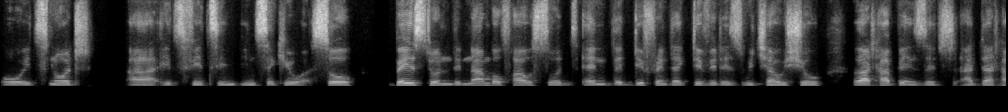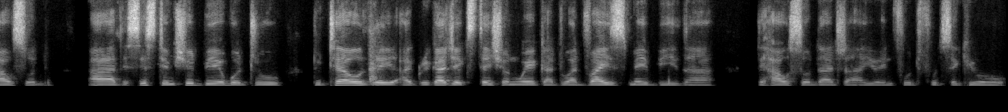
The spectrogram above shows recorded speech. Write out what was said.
or it's not it's fits in insecure. So based on the number of households and the different activities which I will show that happens at, at that household, uh, the system should be able to to tell the agriculture extension worker to advise maybe the the household that uh, you're in food food secure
